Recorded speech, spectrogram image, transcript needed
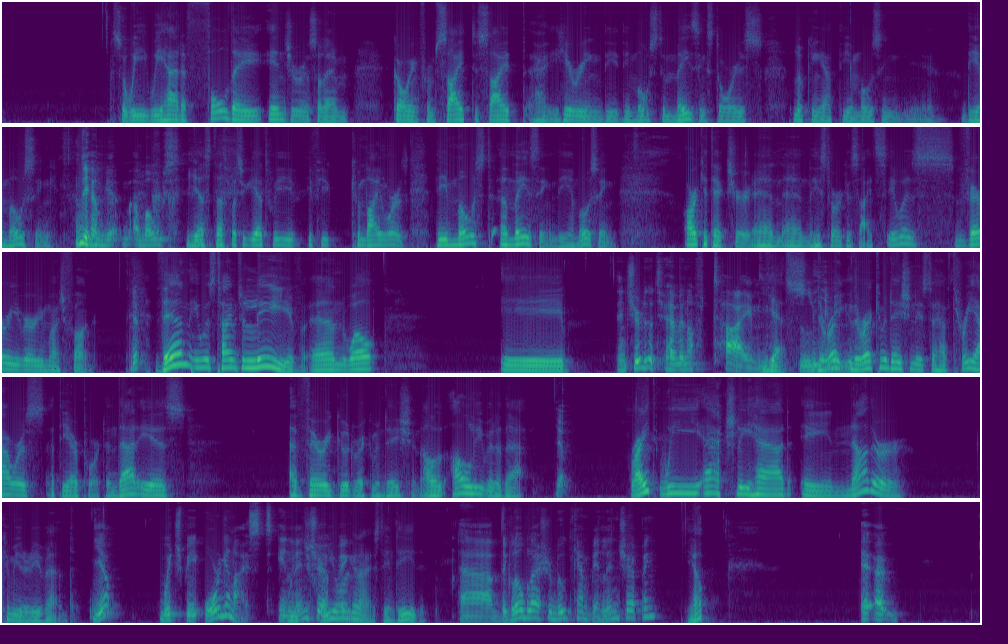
So we we had a full day in Jerusalem, going from site to site, uh, hearing the, the most amazing stories, looking at the amazing uh, the amazing The am- amos. Yes, that's what you get we- if you combine words. The most amazing, the amazing architecture and, and historical sites. It was very, very much fun. Yep. Then it was time to leave. And, well, eh, Ensure that you have enough time. yes, the, re- the recommendation is to have three hours at the airport. And that is a very good recommendation. I'll, I'll leave it at that. Yep. Right? We actually had another community event, Yep. Which we organized in which we Linköping. organized, indeed. Uh, the Global Azure Bootcamp in Linköping. Yep. Uh, uh,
